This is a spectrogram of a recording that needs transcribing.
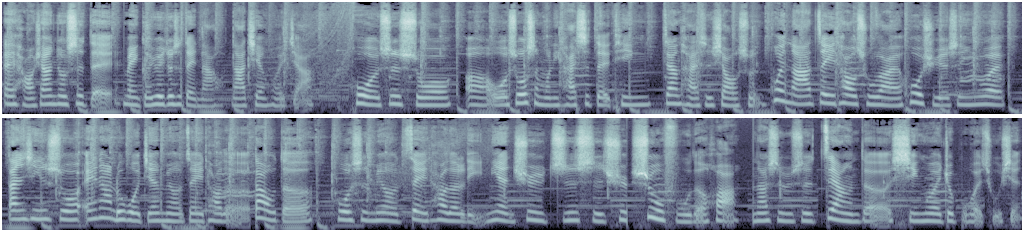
哎，好像就是得每个月就是得拿拿钱回家。或者是说，呃，我说什么你还是得听，这样才是孝顺。会拿这一套出来，或许也是因为担心说，诶，那如果今天没有这一套的道德，或是没有这一套的理念去支持、去束缚的话，那是不是这样的行为就不会出现？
